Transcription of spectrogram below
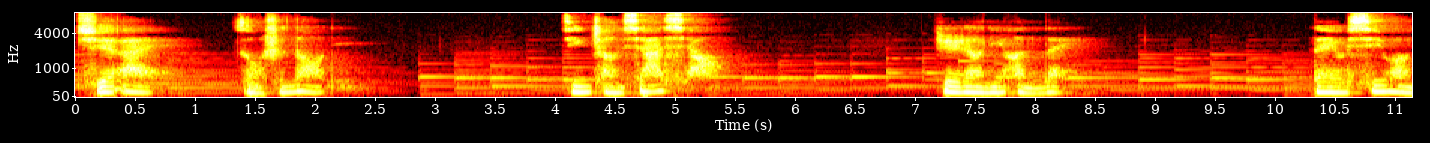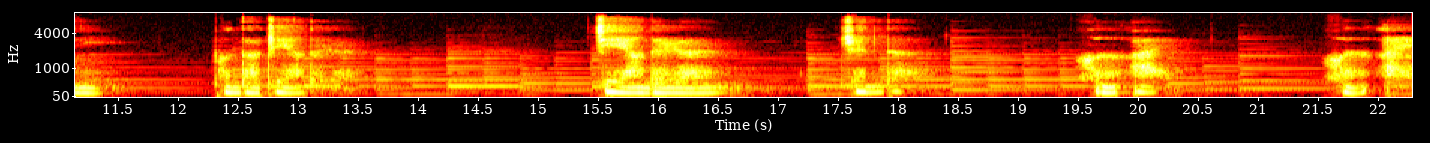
缺爱，总是闹你，经常瞎想，这让你很累。但又希望你碰到这样的人，这样的人。真的很爱，很爱。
